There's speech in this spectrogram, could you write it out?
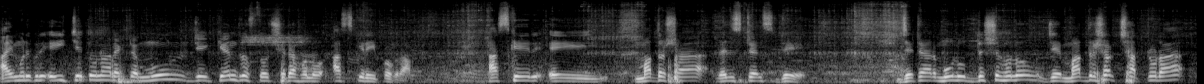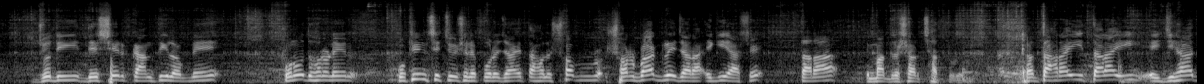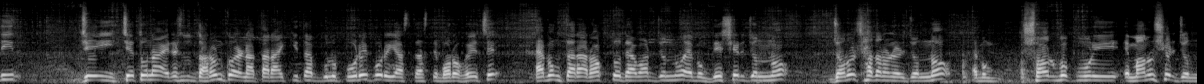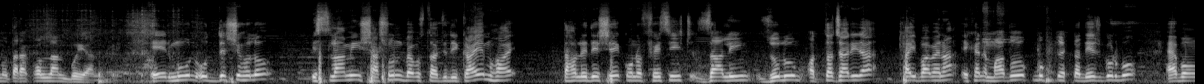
আমি মনে করি এই চেতনার একটা মূল যে কেন্দ্রস্থল, সেটা হলো আজকের এই প্রোগ্রাম। আজকের এই মাদ্রাসা রেজিস্ট্যান্স ডে, যেটার মূল উদ্দেশ্য হলো যে মাদ্রাসার ছাত্ররা যদি দেশের ক্রান্তি লগ্নে কোনো ধরনের কঠিন সিচুয়েশনে পড়ে যায়, তাহলে সব সর্বাগ্রে যারা এগিয়ে আসে, তারা মাদ্রাসার ছাত্র। কারণ তারাই তারাই এই জিহাদির যেই চেতনা, এটা শুধু ধারণ করে না, তারা এই কিতাবগুলো পড়ে পড়েই আস্তে আস্তে বড় হয়েছে এবং তারা রক্ত দেওয়ার জন্য এবং দেশের জন্য, জনসাধারণের জন্য এবং সর্বোপরি মানুষের জন্য তারা কল্যাণ বয়ে আনবে। এর মূল উদ্দেশ্য হলো, ইসলামী শাসন ব্যবস্থা যদি কায়েম হয়, তাহলে দেশে কোনো ফেসিস্ট, জালিম, জুলুম, অত্যাচারীরা ঠাই পাবে না। এখানে মাদক মুক্ত একটা দেশ গড়ব এবং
